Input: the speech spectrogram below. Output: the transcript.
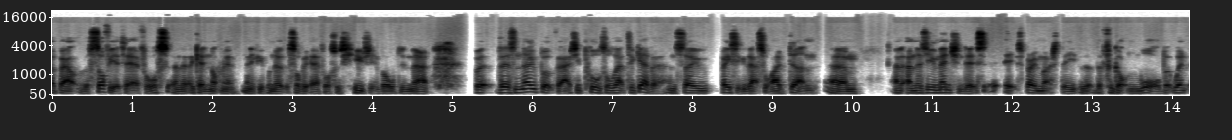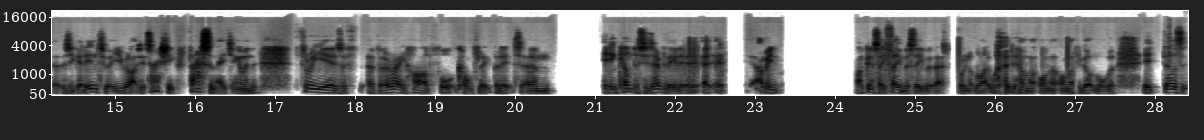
about the Soviet Air Force. And again, not many people know that the Soviet Air Force was hugely involved in that. But there's no book that actually pulls all that together. And so basically, that's what I've done. And, and, as you mentioned, it's it's very much the, the, the forgotten war. But when as you get into it, you realise it's actually fascinating. I mean, three years of, of a very hard fought conflict, but it um, it encompasses everything. It, it, it, I mean, I was going to say famously, but that's probably not the right word on a, on a, on a forgotten war. But it does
